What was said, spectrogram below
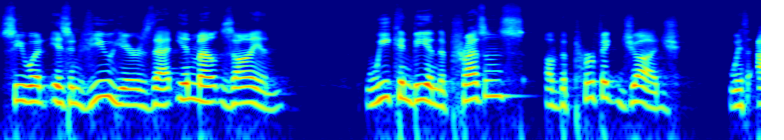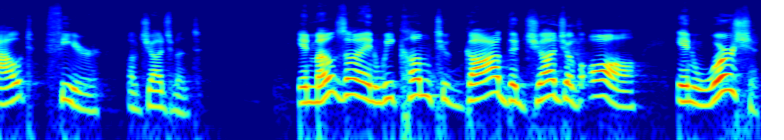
See, what is in view here is that in Mount Zion, we can be in the presence of the perfect judge without fear of judgment. In Mount Zion, we come to God, the judge of all, in worship,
